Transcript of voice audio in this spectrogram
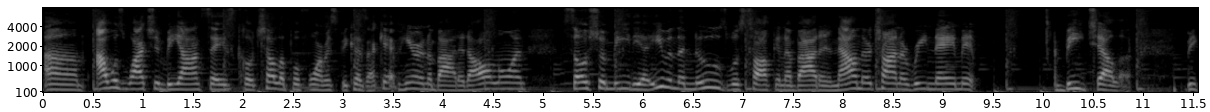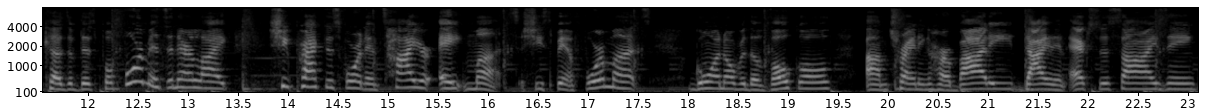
Um, I was watching Beyonce's Coachella performance because I kept hearing about it all on social media. Even the news was talking about it, and now they're trying to rename it Beachella because of this performance. And they're like, she practiced for an entire eight months. She spent four months going over the vocal, um, training her body, diet and exercising,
